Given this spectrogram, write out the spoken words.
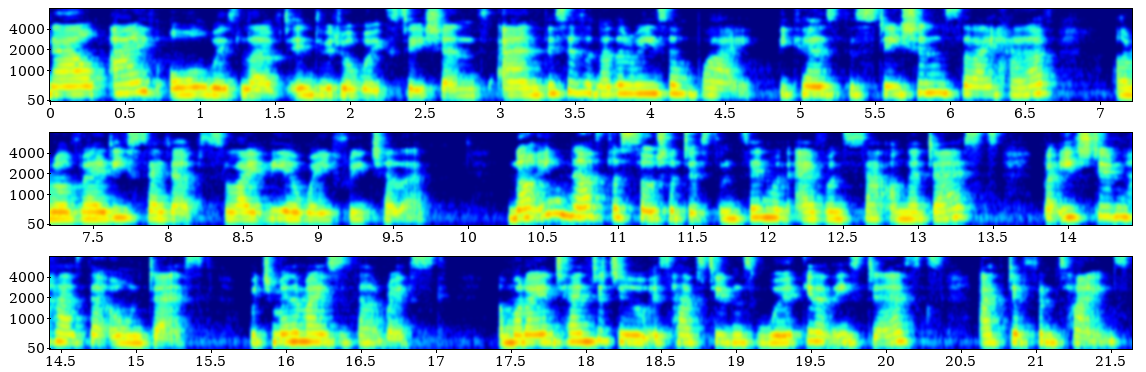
Now, I've always loved individual workstations, and this is another reason why because the stations that I have are already set up slightly away from each other. Not enough for social distancing when everyone's sat on their desks, but each student has their own desk, which minimises that risk. And what I intend to do is have students working at these desks at different times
